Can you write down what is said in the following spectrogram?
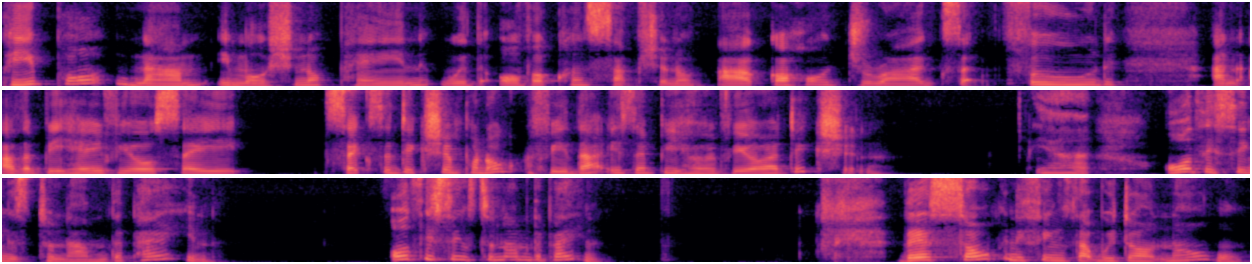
People numb emotional pain with overconsumption of alcohol, drugs, food, and other behavioral, say, sex addiction, pornography. That is a behavioral addiction. Yeah. All these things to numb the pain. All these things to numb the pain. There's so many things that we don't know.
